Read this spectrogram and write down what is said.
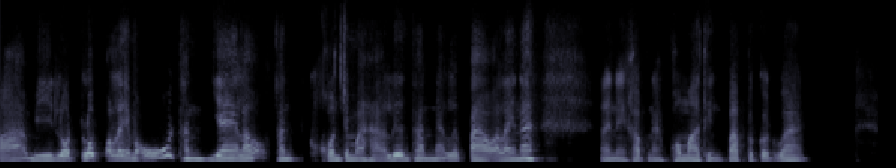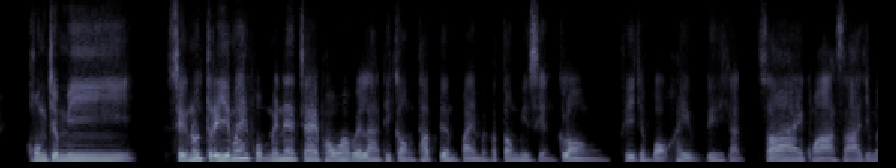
ม้ามีรถลบอะไรมาโอ้ท่านแย่แล้ว ท่านคนจะมาหาเรื่องท่านนะหรือเปล่าอะไรนะอะไรนะครับนะพอมาถึงปั๊บปรากฏว่า คงจะมีเสียงดนตรีไหมผมไม่แน่ใจเพราะว่าเวลาที่กองทัพเดินไปมันก็ต้องมีเสียงกลองที่จะบอกให้วิธีการซ้ายขวาซ้ายใช่ไหม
